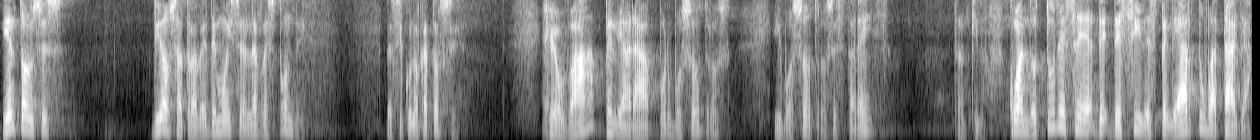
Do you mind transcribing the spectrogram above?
Y entonces Dios a través de Moisés le responde, versículo 14, Jehová peleará por vosotros y vosotros estaréis Cuando tú decides pelear tu batalla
